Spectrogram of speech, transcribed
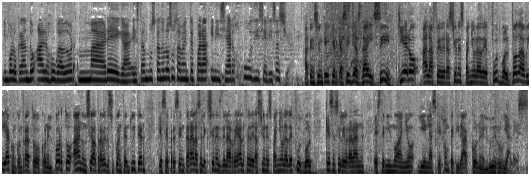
involucrando al jugador Marega. Están buscándolo justamente para iniciar judicialización. Atención que Iker Casillas da el sí. Quiero a la Federación Española de Fútbol todavía con contrato con el Porto. Ha anunciado a través de su cuenta en Twitter que se presentará a las elecciones de la Real Federación Española de Fútbol que se celebrarán este mismo año y en las que competirá con Luis Rubiales.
